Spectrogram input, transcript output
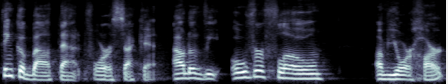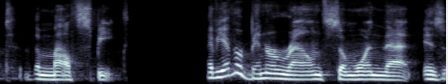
Think about that for a second. Out of the overflow of your heart, the mouth speaks. Have you ever been around someone that is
